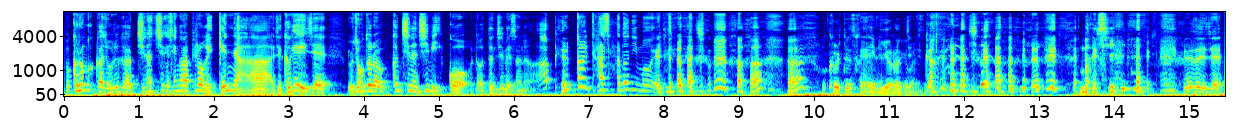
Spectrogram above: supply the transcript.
뭐 그런 것까지 우리가 지나치게 생각할 필요가 있겠냐. 이제 그게 이제 요 정도로 그치는 집이 있고 어떤 집에서는 아 별걸 다 사더니 뭐 예를 들어 가지고 어? 어, 그럴 땐 상당히 리얼하게 말씀. 마치 그래서 이제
